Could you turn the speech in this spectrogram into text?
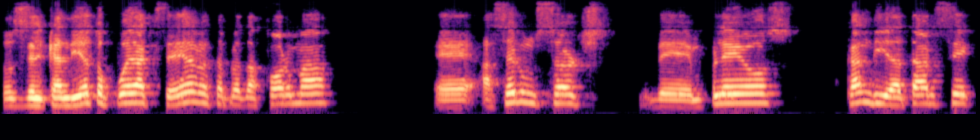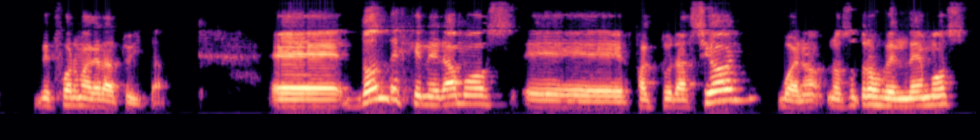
Entonces, el candidato puede acceder a nuestra plataforma, eh, hacer un search de empleos, candidatarse de forma gratuita. Eh, ¿Dónde generamos eh, facturación? Bueno, nosotros vendemos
